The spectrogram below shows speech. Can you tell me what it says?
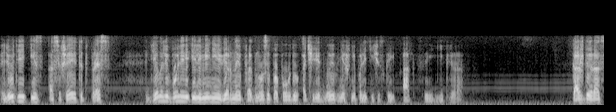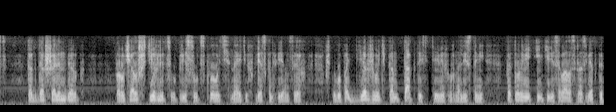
Люди из Associated Press делали более или менее верные прогнозы по поводу очередной внешнеполитической акции Гитлера. Каждый раз, когда Шелленберг поручал Штирлицу присутствовать на этих пресс-конференциях, чтобы поддерживать контакты с теми журналистами, которыми интересовалась разведка,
